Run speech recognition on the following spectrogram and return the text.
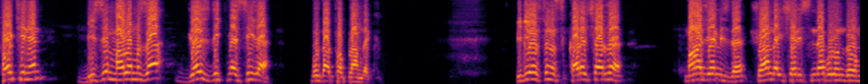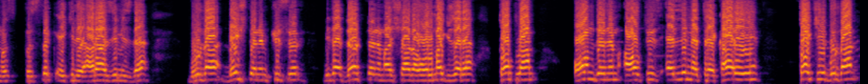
TOKİ'nin bizim malımıza göz dikmesiyle burada toplandık. Biliyorsunuz Karaçarlı mahallemizde şu anda içerisinde bulunduğumuz fıstık ekili arazimizde burada 5 dönüm küsür bir de 4 dönüm aşağıda olmak üzere toplam 10 dönüm 650 metrekareyi TOKİ buradan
